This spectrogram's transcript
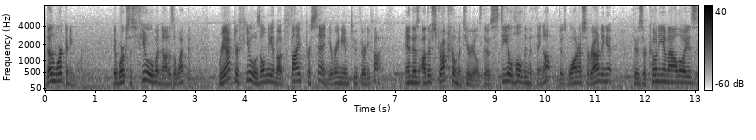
it doesn't work anymore. It works as fuel, but not as a weapon. Reactor fuel is only about 5% uranium-235. And there's other structural materials. There's steel holding the thing up, there's water surrounding it, there's zirconium alloys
